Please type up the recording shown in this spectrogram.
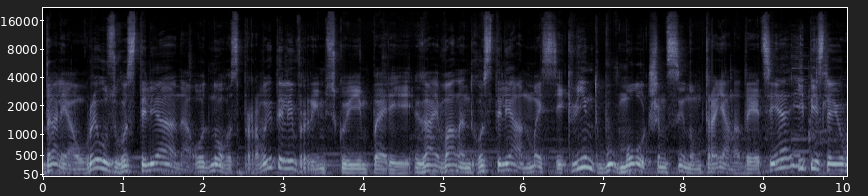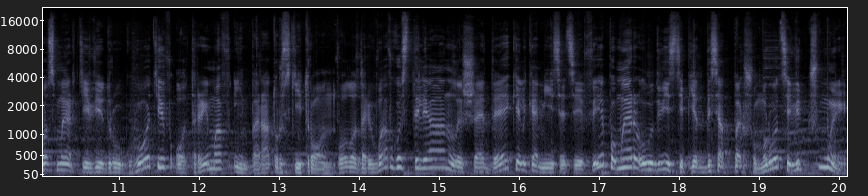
Далі Ауреус Гостеліана, одного з правителів Римської імперії. Гай Валент Гостеліан Мессій Квінт був молодшим сином Траяна Деція і після його смерті від рук готів отримав імператорський трон. Володарював Гостеліан лише декілька місяців і помер у 251 році від чми,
